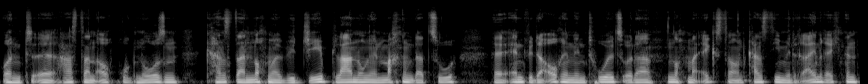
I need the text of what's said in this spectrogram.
und äh, hast dann auch Prognosen, kannst dann nochmal Budgetplanungen machen dazu, äh, entweder auch in den Tools oder nochmal extra und kannst die mit reinrechnen,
